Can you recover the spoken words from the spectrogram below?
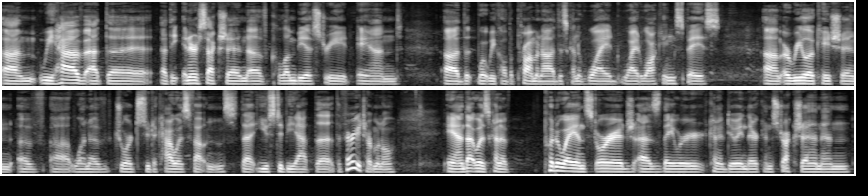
Um, we have at the at the intersection of Columbia Street and uh, the, what we call the promenade, this kind of wide wide walking space, um, a relocation of uh, one of George Tsutakawa's fountains that used to be at the the ferry terminal, and that was kind of put away in storage as they were kind of doing their construction and.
